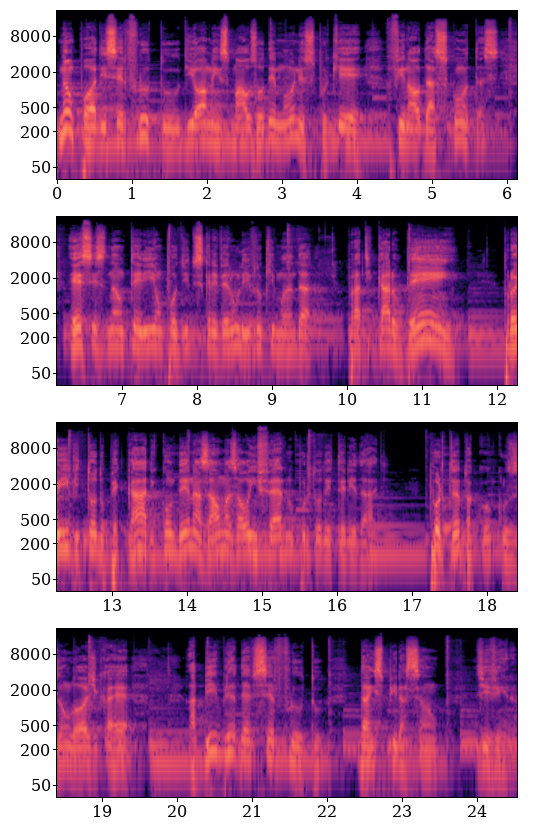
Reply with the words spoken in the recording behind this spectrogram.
Não pode ser fruto de homens maus ou demônios, porque, afinal das contas, esses não teriam podido escrever um livro que manda praticar o bem, proíbe todo o pecado e condena as almas ao inferno por toda a eternidade. Portanto, a conclusão lógica é: a Bíblia deve ser fruto da inspiração divina.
